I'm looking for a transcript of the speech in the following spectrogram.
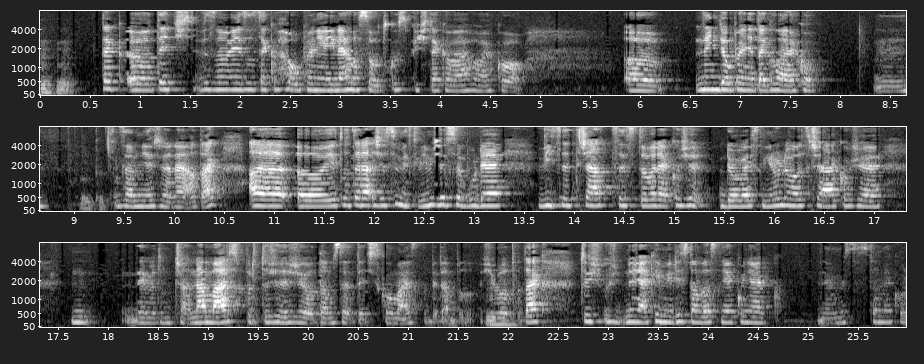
Mhm. Tak uh, teď vezmeme něco z takového úplně jiného soudku, spíš takového jako... Uh, není to úplně takhle jako mm, zaměřené a tak, ale uh, je to teda, že si myslím, že se bude více třeba cestovat jakože do vesmíru, nebo třeba jakože dejme tomu třeba na Mars, protože že jo, tam se teď zkoumá, jestli by tam byl život Mhm. a tak, což už do nějaké míry tam vlastně jako nějak, nevím, jestli se tam jako...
